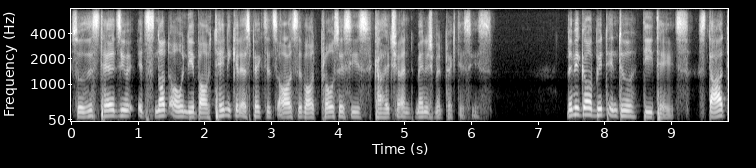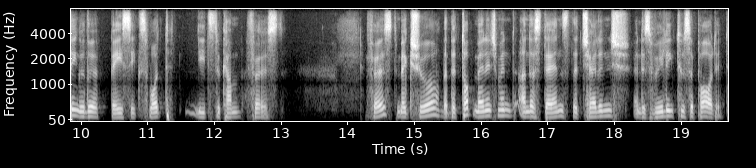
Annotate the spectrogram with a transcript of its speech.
So, this tells you it's not only about technical aspects, it's also about processes, culture, and management practices. Let me go a bit into details, starting with the basics. What needs to come first? First, make sure that the top management understands the challenge and is willing to support it.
